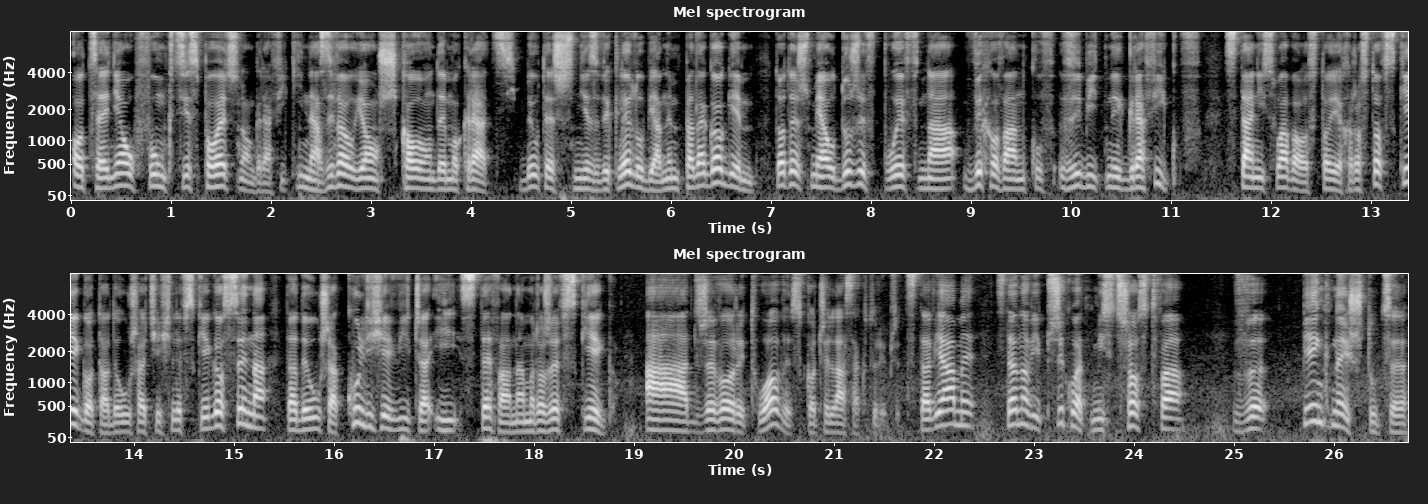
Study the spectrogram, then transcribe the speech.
oceniał funkcję społeczną grafiki, nazywał ją szkołą demokracji. Był też niezwykle lubianym pedagogiem. To też miał duży wpływ na wychowanków wybitnych grafików. Stanisława Ostoje-Chrostowskiego, Tadeusza Cieślewskiego syna, Tadeusza Kulisiewicza i Stefana Mrożewskiego. A drzeworyt łowy z Koczylasa, który przedstawiamy, stanowi przykład mistrzostwa w pięknej sztuce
